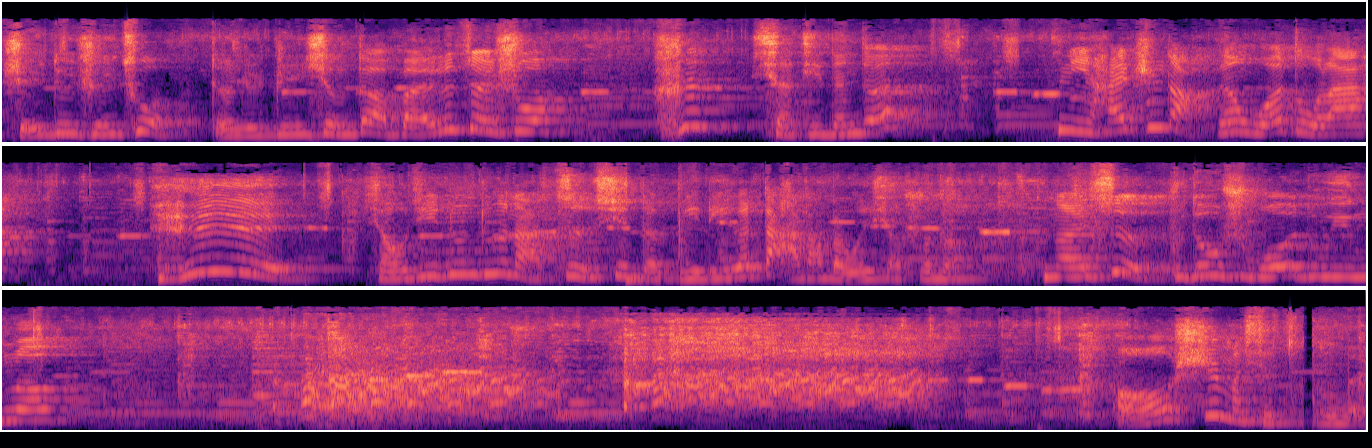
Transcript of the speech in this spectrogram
谁对谁错，等着真相大白了再说。哼，小鸡墩墩，你还知道跟我赌啦？”嘿嘿，小鸡墩墩呐，自信的比了一个大大的微笑，说道：“哪次不都是我赌赢了？” 哦，是吗，小鸡墩墩？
